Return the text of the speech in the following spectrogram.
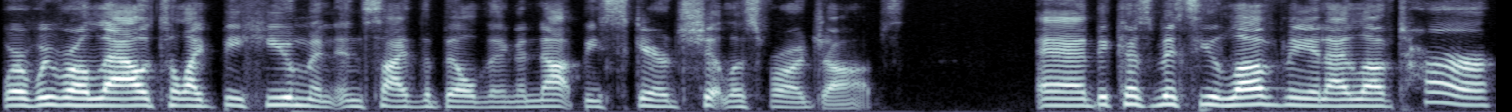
where we were allowed to like be human inside the building and not be scared shitless for our jobs. And because Mitzi loved me and I loved her,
